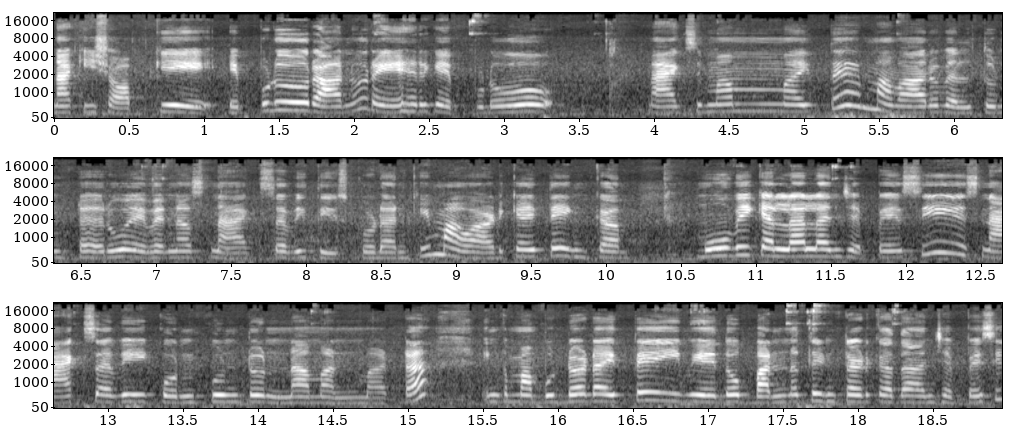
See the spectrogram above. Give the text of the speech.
నాకు ఈ షాప్కి ఎప్పుడు రాను. రేహర్కి ఎప్పుడో మ్యాక్సిమం అయితే మా వారు వెళ్తుంటారు. ఏవైనా స్నాక్స్ అవి తీసుకోవడానికి. మా వాడికి అయితే ఇంకా మూవీకి వెళ్ళాలని చెప్పేసి స్నాక్స్ అవి కొనుక్కుంటూ ఉన్నామన్నమాట ఇంకా మా బుడ్డోడు అయితే ఇవి ఏదో బన్ను తింటాడు కదా అని చెప్పేసి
